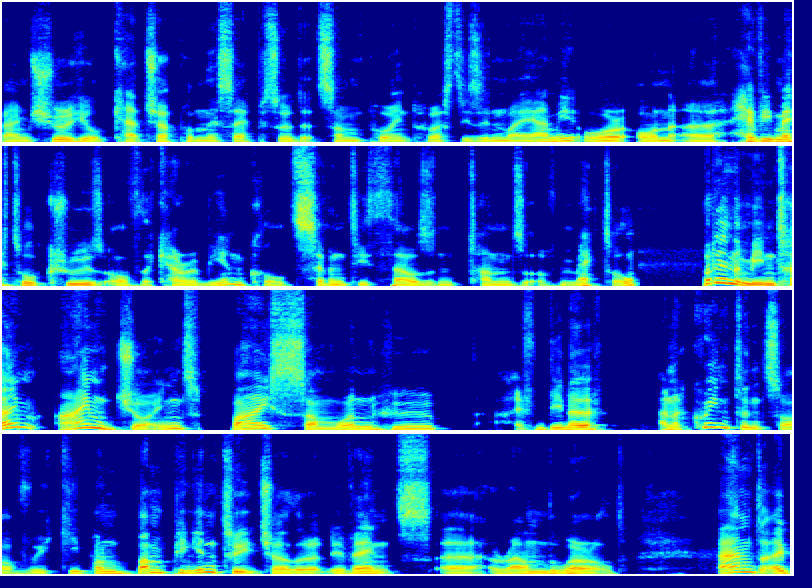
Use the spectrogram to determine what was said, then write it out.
I'm sure he'll catch up on this episode at some point whilst he's in Miami or on a heavy metal cruise of the Caribbean called 70,000 Tons of Metal. But in the meantime, I'm joined by someone who I've been a, an acquaintance of. We keep on bumping into each other at events uh, around the world. And I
